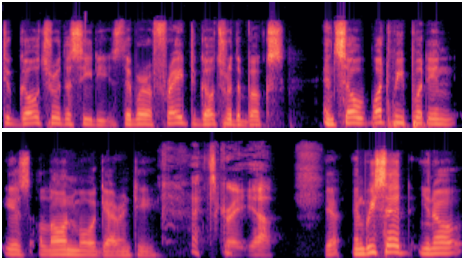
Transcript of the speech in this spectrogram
to go through the CDs. They were afraid to go through the books. And so what we put in is a lawnmower guarantee. That's great. Yeah. Yeah. And we said, you know,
